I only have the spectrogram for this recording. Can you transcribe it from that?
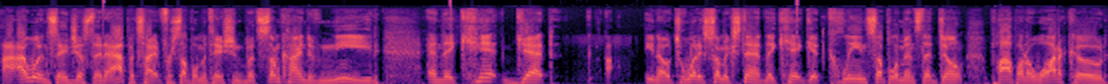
I wouldn't say just an appetite for supplementation, but some kind of need, and they can't get you know, to what some extent they can't get clean supplements that don't pop on a WADA code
